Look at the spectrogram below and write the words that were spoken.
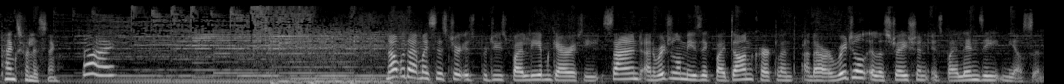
Thanks for listening. Bye. Not Without My Sister is produced by Liam Geraghty, sound and original music by Don Kirkland, and our original illustration is by Lindsay Neilson.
